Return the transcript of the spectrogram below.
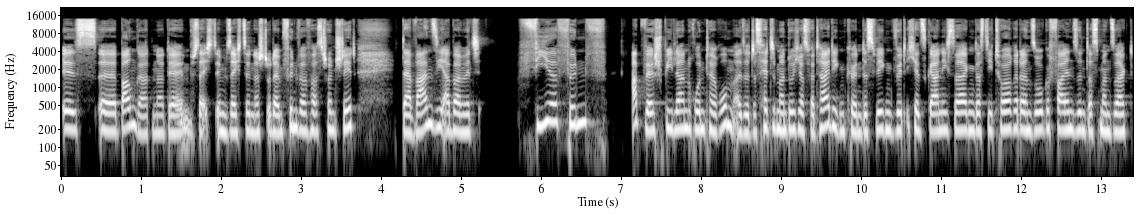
ist äh, Baumgartner, der im, im 16er oder im 5er fast schon steht. Da waren sie aber mit vier, fünf Abwehrspielern rundherum. Also das hätte man durchaus verteidigen können. Deswegen würde ich jetzt gar nicht sagen, dass die Tore dann so gefallen sind, dass man sagt,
